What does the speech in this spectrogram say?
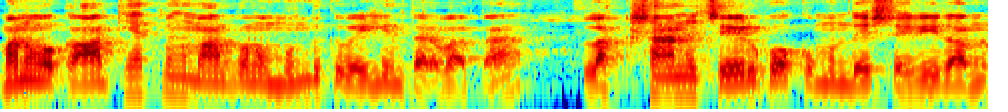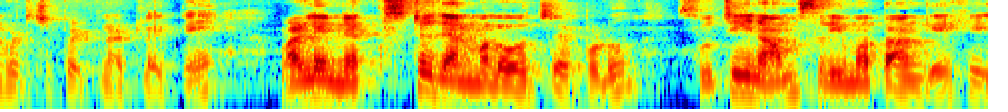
మనం ఒక ఆధ్యాత్మిక మార్గంలో ముందుకు వెళ్ళిన తర్వాత లక్ష్యాన్ని చేరుకోకముందే శరీరాన్ని విడిచిపెట్టినట్లయితే మళ్ళీ నెక్స్ట్ జన్మలో వచ్చేప్పుడు శుచీనాం శ్రీమతాంగేహి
